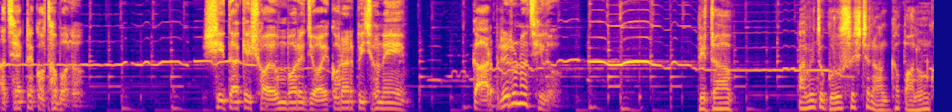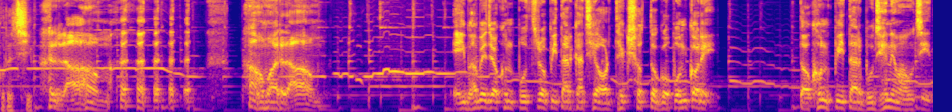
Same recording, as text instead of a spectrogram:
আচ্ছা একটা কথা বলো। সীতাকে স্বয়ম্বরে জয় করার পিছনে কার প্রেরণা ছিল? পিতা আমি তো গুরুশ্রেষ্ঠের আজ্ঞা পালন করেছি। রাম। আমার রাম। এইভাবে যখন পুত্র পিতার কাছে অর্ধেক সত্য গোপন করে তখন পিতার বুঝে নেওয়া উচিত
